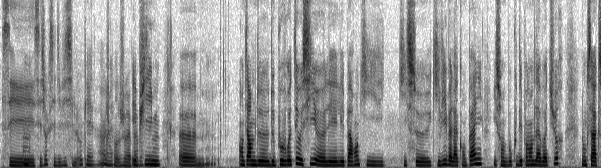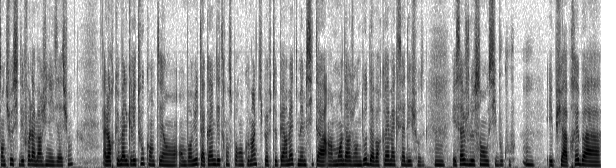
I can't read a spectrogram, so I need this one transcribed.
c'est mm. sûr que c'est difficile. Ok, ah Et puis, en termes de, pauvreté aussi, les, les, parents qui, qui, se, qui vivent à la campagne, ils sont beaucoup dépendants de la voiture. Donc ça accentue aussi des fois la marginalisation. Alors que malgré tout, quand tu es en, banlieue, tu as quand même des transports en commun qui peuvent te permettre, même si tu as un, moins d'argent que d'autres, d'avoir quand même accès à des choses. Mm. Et ça, je le sens aussi beaucoup. Mm. Et puis après, bah,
